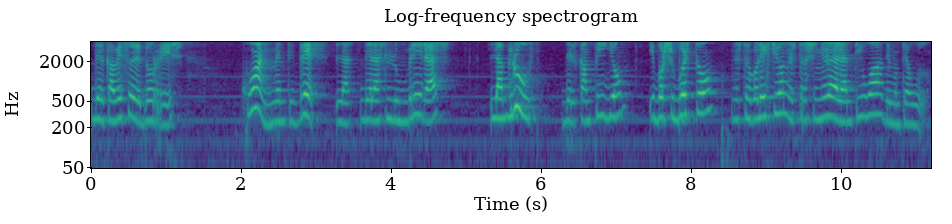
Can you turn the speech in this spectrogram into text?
del Cabezo de Torres, Juan 23 de las Lumbreras, La Cruz del Campillo y por supuesto nuestro colegio Nuestra Señora de la Antigua de Monteagudo.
